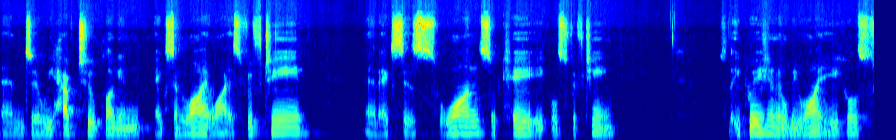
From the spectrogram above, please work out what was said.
and uh, we have to plug in x and y, y is 15, and x is 1, so k equals 15. So the equation will be y equals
